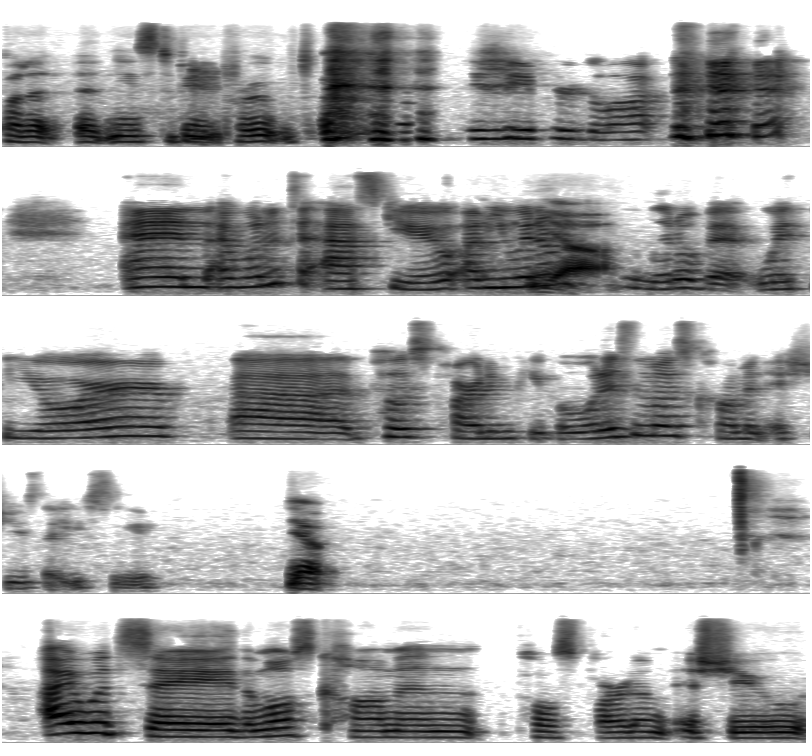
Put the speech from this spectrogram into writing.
but it, it needs to be improved. It needs to be improved a lot. and I wanted to ask you, um, you went Yeah. a little bit with your uh, postpartum people. What is the most common issues that you see? Yep. I would say the most common postpartum issue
